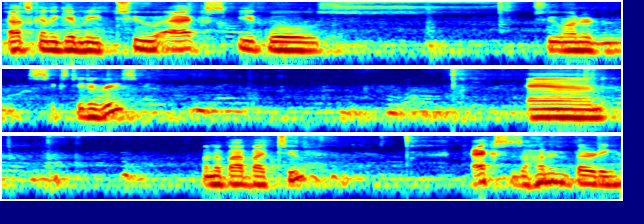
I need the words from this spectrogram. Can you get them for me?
That's going to give me 2x equals 260 degrees. And I'm going to divide by 2. x is 130.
